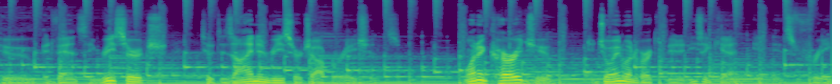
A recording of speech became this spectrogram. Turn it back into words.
to advancing research to design and research operations. I want to encourage you to join one of our communities. Again, it is free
